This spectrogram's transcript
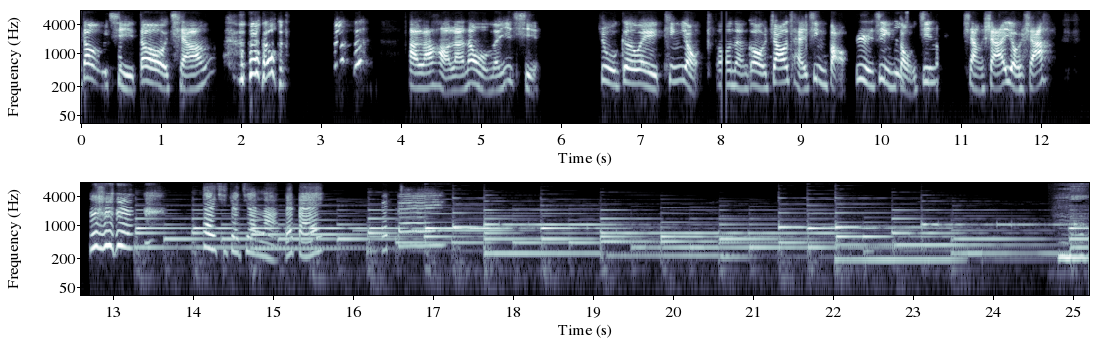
豆起豆强。好了好了，那我们一起祝各位听友都能够招财进宝，日进斗金，想啥有啥。下一期再见啦，拜拜，拜拜。望，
